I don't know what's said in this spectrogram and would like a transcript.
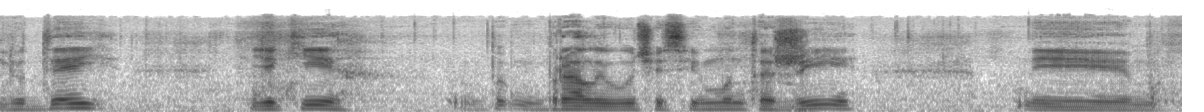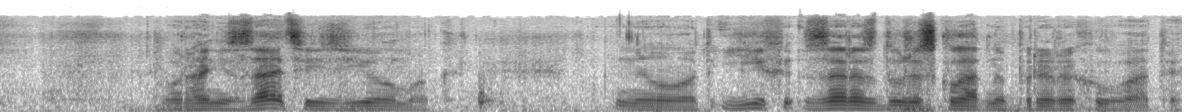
людей, які брали участь і в монтажі, і в організації зйомок. От. Їх зараз дуже складно перерахувати.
